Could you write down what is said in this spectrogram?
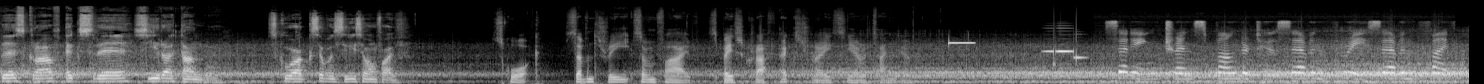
spacecraft X-ray Sierra Tango. Squawk 7375. Squawk 7375, spacecraft X-ray Sierra Tango. Setting transponder to 7375.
